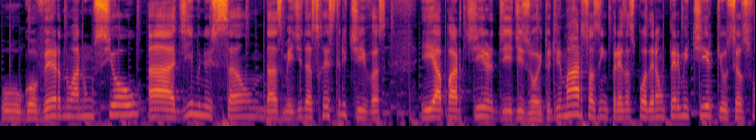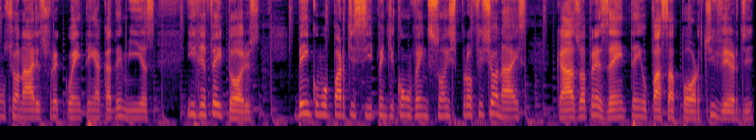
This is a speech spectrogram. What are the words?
o governo anunciou a diminuição das medidas restritivas e, a partir de 18 de março, as empresas poderão permitir que os seus funcionários frequentem academias e refeitórios, bem como participem de convenções profissionais, caso apresentem o passaporte verde,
